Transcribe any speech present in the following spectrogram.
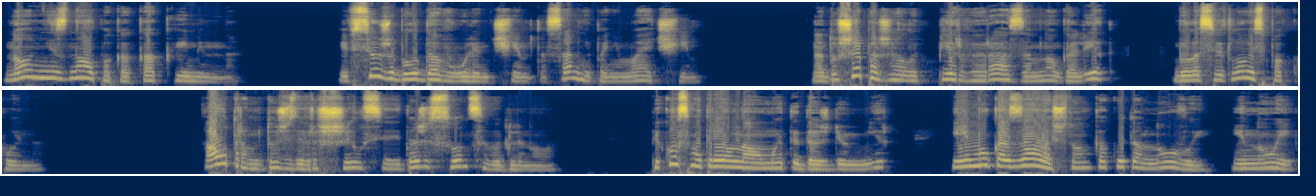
Но он не знал пока, как именно. И все же был доволен чем-то, сам не понимая чем. На душе, пожалуй, первый раз за много лет было светло и спокойно. А утром дождь завершился, и даже солнце выглянуло. Пико смотрел на умытый дождем мир, и ему казалось, что он какой-то новый, иной.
